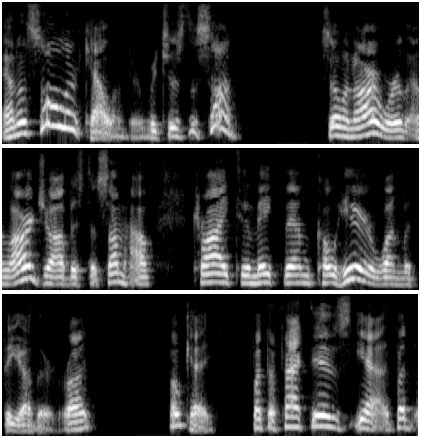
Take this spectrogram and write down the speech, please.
and a solar calendar, which is the sun. So in our world, our job is to somehow try to make them cohere one with the other, right? Okay. But the fact is, yeah, but,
